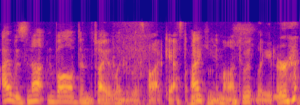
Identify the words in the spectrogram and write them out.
I was not involved in the titling of this podcast. I came onto it later.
